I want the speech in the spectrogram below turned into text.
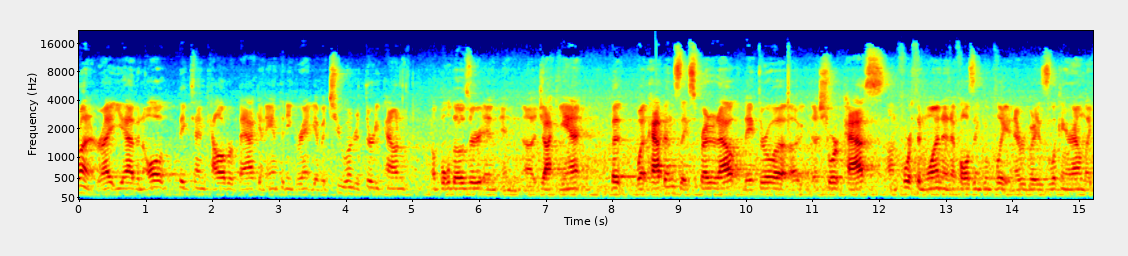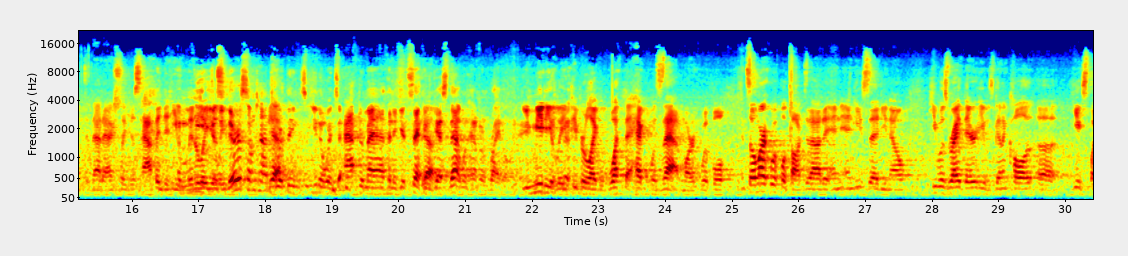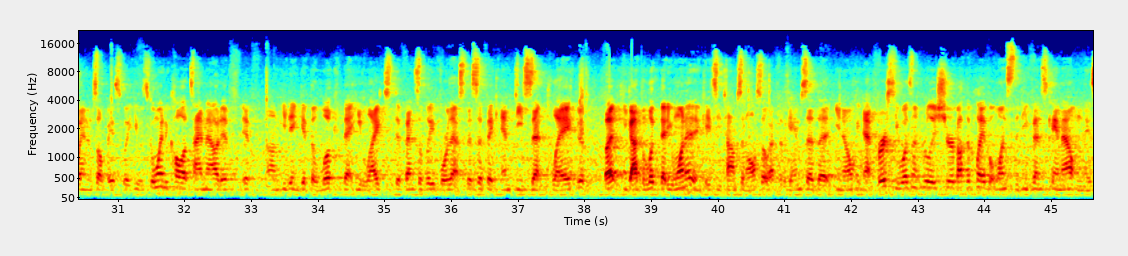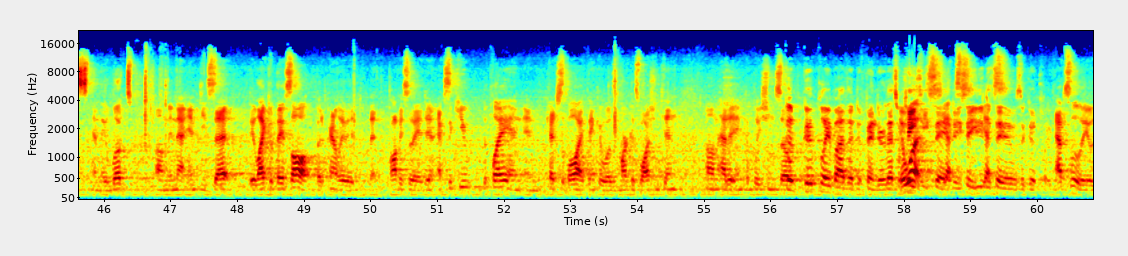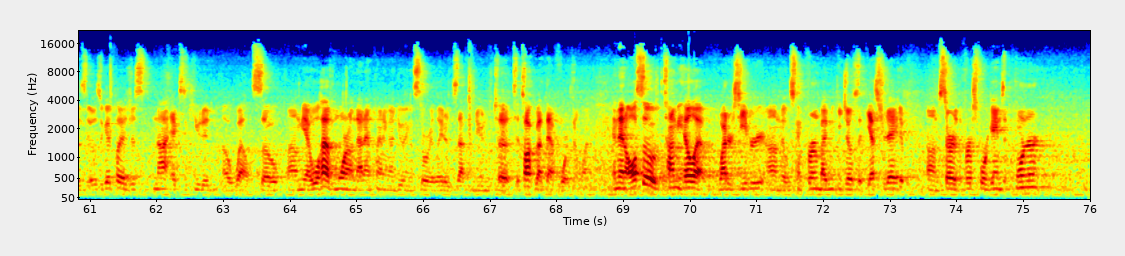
run it, right? You have an all Big Ten caliber back in Anthony Grant. You have a 230 pound bulldozer in, in uh, Jack Yant. But what happens? They spread it out. They throw a, a, a, short pass on fourth and one, and it falls incomplete. And everybody's looking around like, did that actually just happen? Did he literally just? There are sometimes yeah. where things, you know, it's aftermath and it gets second yeah. guess. That one happened right on. Immediately, people are like, "What the heck was that, Mark Whipple?" And so Mark Whipple talked about it, and, and he said, you know, he was right there. He was going to call. Uh, he explained himself basically. He was going to call a timeout if if um, he didn't get the look that he liked defensively for that specific empty set play. Yep. But he got the look that he wanted. And Casey Thompson also after the game said that you know at first he wasn't really sure about the play, but once the defense came out and they and they looked um, in that empty set, they liked what they saw. But apparently, they, obviously, they didn't execute the play and, and catch the ball. I think it was Marcus Washington um, had an incompletion. So good, good play by the defender. That's what it Casey was. said. Yes. You say you yes. did say it was a good play? Absolutely, it was it was a good play, just not executed uh, well. So um, yeah, we'll have more on that. I'm planning on doing a story later this afternoon to, to talk about that fourth and one. And then also Tommy Hill at wide receiver. Um, it was confirmed by Mickey Joseph yesterday. Yep. Um, started the first four games at corner.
